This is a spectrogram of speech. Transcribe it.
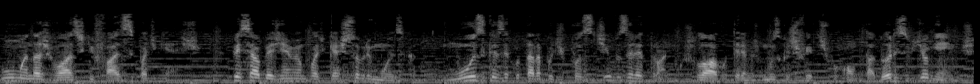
uma das vozes que faz esse podcast. O Especial BGM é um podcast sobre música. Música executada por dispositivos eletrônicos. Logo, teremos músicas feitas por computadores e videogames,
